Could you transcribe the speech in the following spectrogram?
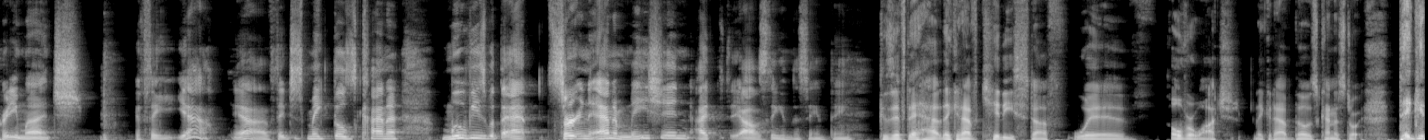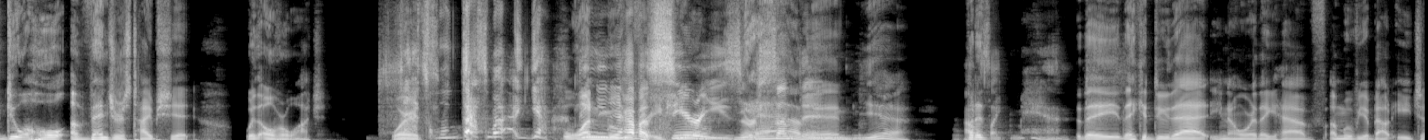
pretty much if they yeah yeah if they just make those kind of movies with that certain animation i i was thinking the same thing Because if they have, they could have kitty stuff with Overwatch. They could have those kind of stories. They could do a whole Avengers type shit with Overwatch, where that's, it's that's my yeah they one to movie have a series or Yeah, something Man. Yeah, But it's like man they they could do that. You know, where they have a movie about each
